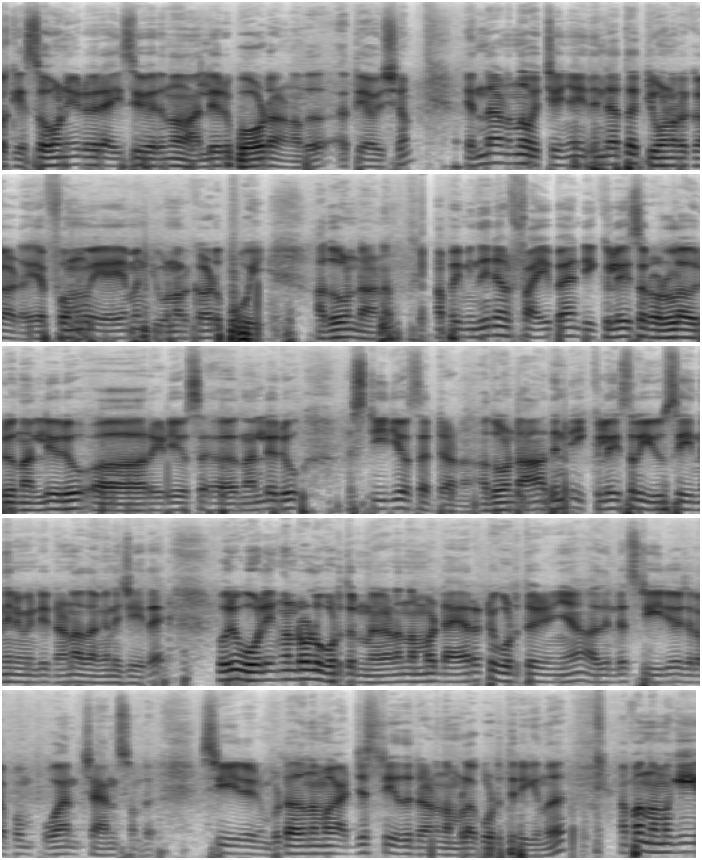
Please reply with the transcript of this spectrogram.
ഓക്കെ സോണിയുടെ ഒരു ഐ സി വരുന്ന നല്ലൊരു ബോർഡാണത് അത്യാവശ്യം. എന്താണെന്ന് വെച്ച് കഴിഞ്ഞാൽ ഇതിന്റെ അകത്ത് tuner card F M A M and tuner card പോയി. അതുകൊണ്ടാണ് അപ്പം ഇതിന് ഫൈവ് ബാൻഡ് ഇക്വലൈസർ ഉള്ള ഒരു നല്ലൊരു റേഡിയോ നല്ലൊരു സ്റ്റീരിയോ സെറ്റാണ്. അതുകൊണ്ട് അതിന്റെ ഇക്വലൈസർ യൂസ് ചെയ്യുന്നതിന് വേണ്ടിയിട്ടാണ് അതങ്ങനെ ചെയ്തത് ഒരു വോളിയം കൺട്രോൾ കൊടുത്തിട്ടുണ്ട്. കാരണം നമ്മൾ ഡയറക്റ്റ് കൊടുത്തു കഴിഞ്ഞാൽ അതിന്റെ സ്റ്റീരിയോ ചിലപ്പം പോകാൻ ചാൻസ് ഉണ്ട്. സ്റ്റീരിയോ ഇൻപുട്ട് അത് നമുക്ക് അഡ്ജസ്റ്റ് ചെയ്തിട്ടാണ് നമ്മൾ കൊടുത്തിരിക്കുന്നത്. അപ്പം നമുക്ക് ഈ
